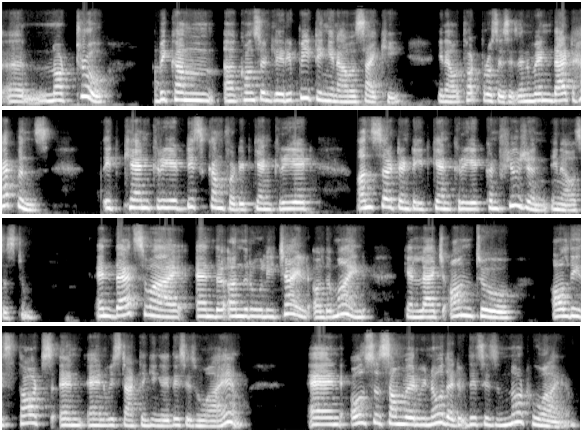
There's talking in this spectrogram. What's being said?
uh, not true become uh, constantly repeating in our psyche in our thought processes. And when that happens it can create discomfort. It can create uncertainty. It can create confusion in our system. And that's why and the unruly child or the mind can latch on to all these thoughts and and we start thinking this is who i am. And also somewhere we know that this is not who i am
